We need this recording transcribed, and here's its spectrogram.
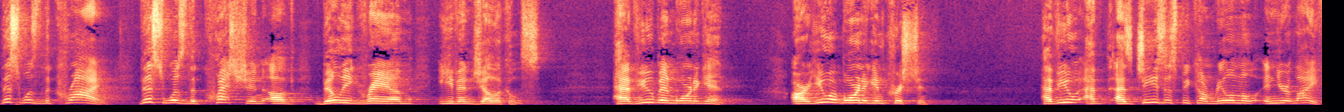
this was the cry. This was the question of Billy Graham evangelicals. Have you been born again? Are you a born again Christian? Have you, have, has Jesus become real in, the, in your life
